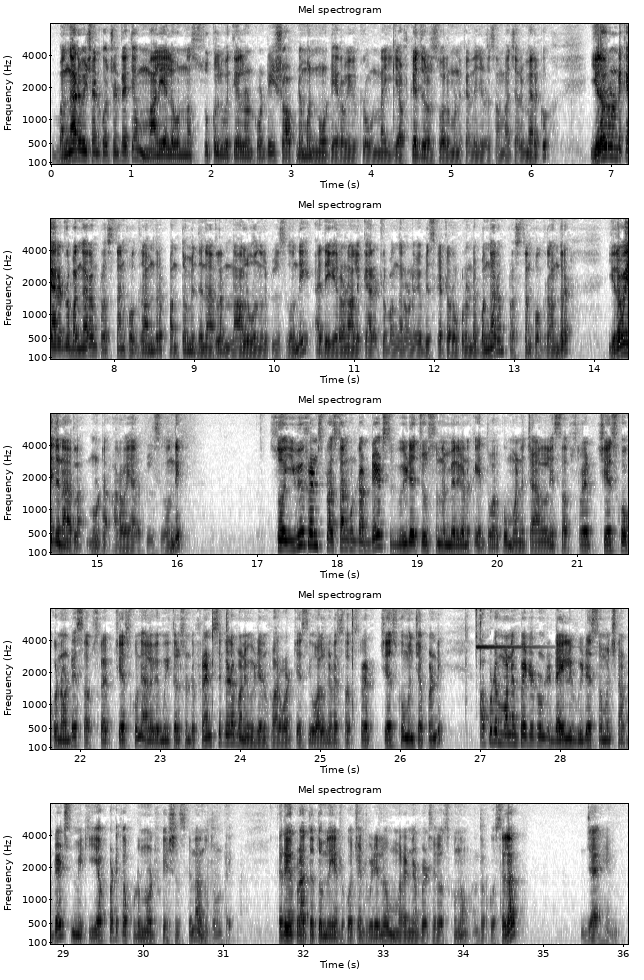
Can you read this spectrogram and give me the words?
బంగారం విషయానికి వచ్చినట్లయితే మాలియాలో ఉన్న సూకుల్ వితియాలో ఉన్నటువంటి షాప్ నెంబర్ నూట ఇరవై ఒకటిలో ఉన్న ఎఫ్కే జ్యువెల్స్ వాళ్ళు మనకు అందించిన సమాచారం మేరకు ఇరవై రెండు క్యారెట్ల బంగారం ప్రస్తుతానికి ఒక గ్రామ్ ధర పంతొమ్మిది నాలుగు నాలుగు వందలు పిలుచుకుంది అదే ఇరవై నాలుగు క్యారెట్ల బంగారం ఉండగా బిస్కెట్ల రూపంలో ఉండే బంగారం ప్రస్తుతానికి ఒక గ్రామ్ ధర ఇరవై ఐదు నాలుగు నూట అరవై ఆరు పిలుచుకుంది ఉంది. సో ఇవి ఫ్రెండ్స్ ప్రస్తుతానికి ఉంటే అప్డేట్స్. వీడియో చూస్తున్న మీరు కనుక ఇంతవరకు మన ఛానల్ని సబ్స్క్రైబ్ చేసుకోకుండా ఉంటే సబ్స్క్రైబ్ చేసుకుని అలాగే మీకు తెలిసిన ఫ్రెండ్స్కి కూడా మన వీడియోని ఫార్వర్డ్ చేసి వాళ్ళని కూడా సబ్స్క్రైబ్ చేసుకోమని చెప్పండి. అప్పుడు మనం పెట్టేటువంటి డైలీ వీడియోస్ సంబంధించిన అప్డేట్స్ మీకు ఎప్పటికప్పుడు నోటిఫికేషన్స్ కింద అందుతుంటాయి. రేపు రాత్రి తొమ్మిది గంటలకు వచ్చే వీడియోలో మరిన్ని అప్డేట్స్ కలుసుకుందాం అంతవరకు సెలవు. జై హింద్.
